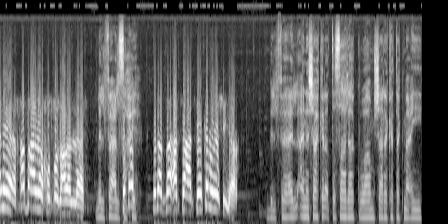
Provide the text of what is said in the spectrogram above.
أنا قطع على الخطوط على الناس. بالفعل صحيح. ولا بالفعل أنا شاكر اتصالك ومشاركتك معي.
